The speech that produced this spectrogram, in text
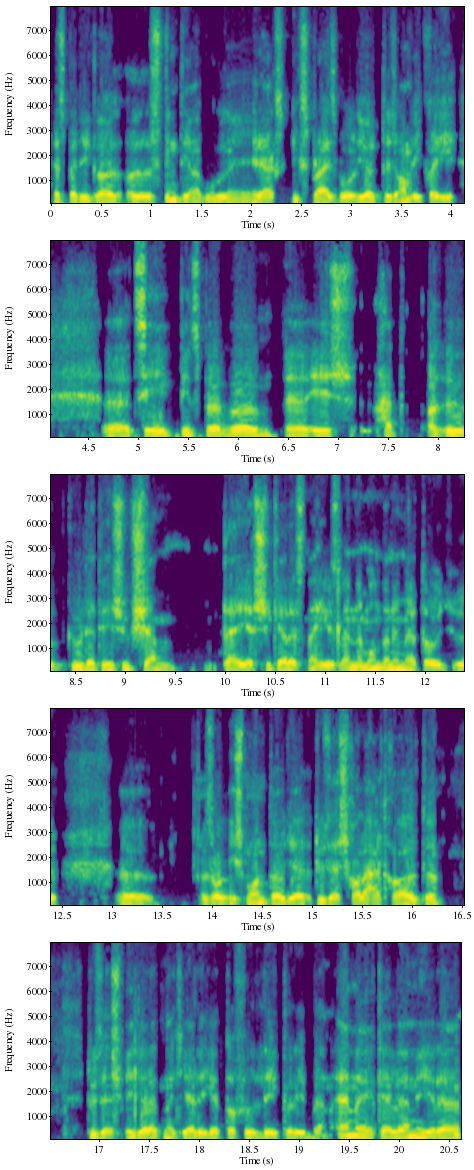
ez pedig a, a, szintén a Google X Prize-ból jött, egy amerikai cég Pittsburghből, és hát az ő küldetésük sem teljes siker, ezt nehéz lenne mondani, mert ahogy az Oli is mondta, hogy tüzes halált halt, tüzes vége neki elégett a föld légkörében. Ennek ellenére,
